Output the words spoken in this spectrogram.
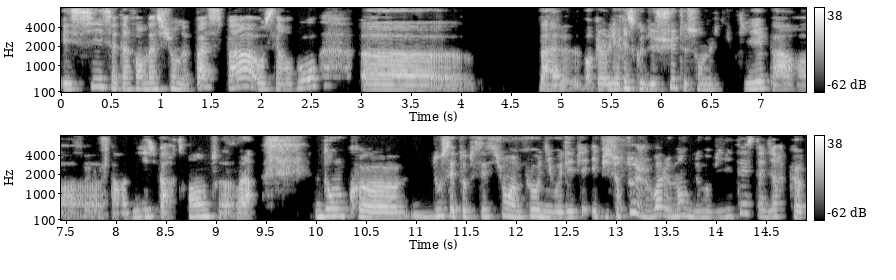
Et si cette information ne passe pas au cerveau, euh, bah, les risques de chute sont multipliés par euh, par 10, par 30, voilà. Donc d'où cette obsession un peu au niveau des pieds. Et puis surtout, je vois le manque de mobilité, c'est-à-dire que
